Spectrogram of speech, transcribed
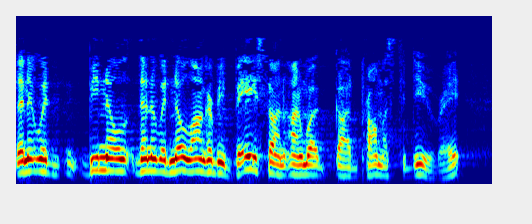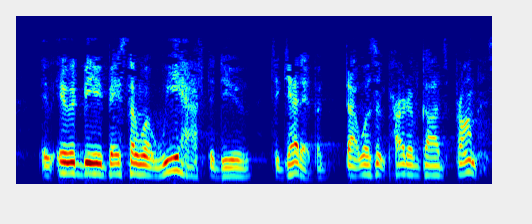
then it would be no, then it would no longer be based on, on what God promised to do, right? It, it would be based on what we have to do to get it, but that wasn't part of God's promise.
